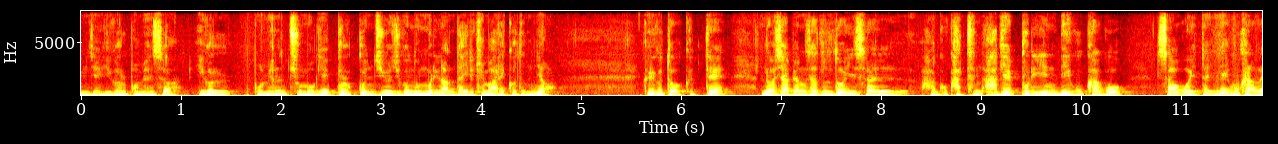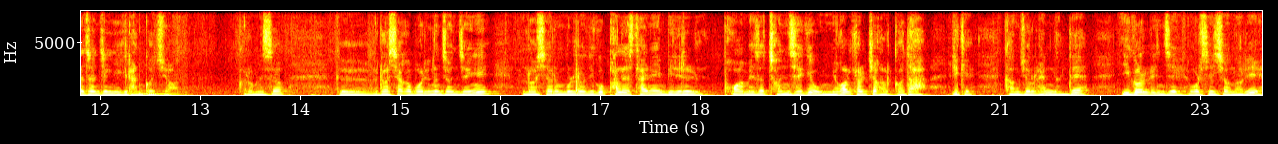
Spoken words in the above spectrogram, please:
이제 이걸 보면서 이걸 보면은 주먹이 불끈 쥐어지고 눈물이 난다 이렇게 말했거든요. 그리고 또 그때 러시아 병사들도 이스라엘하고 같은 악의 뿌리인 미국하고 싸우고 있다. 이제 우크라이나 전쟁 얘기를 한 거죠. 그러면서 그 러시아가 벌이는 전쟁이 러시아는 물론이고 팔레스타인의 미래를 포함해서 전 세계 운명을 결정할 거다. 이렇게 강조를 했는데 이걸 이제 월스트리트저널이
